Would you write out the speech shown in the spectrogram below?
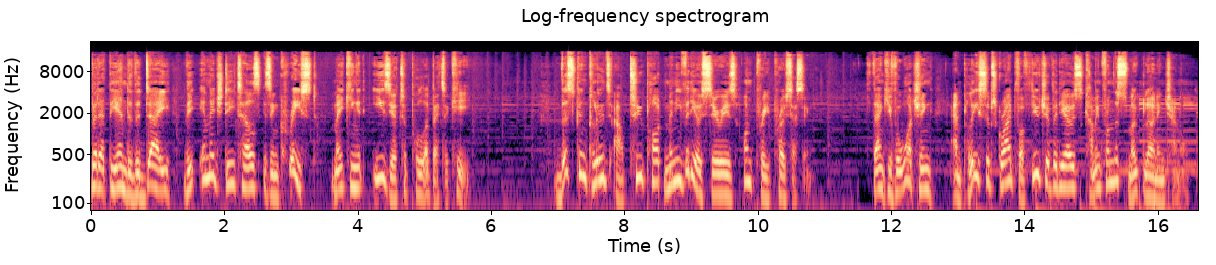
but at the end of the day, the image details is increased making it easier to pull a better key. This concludes our two-part mini video series on pre-processing. Thank you for watching and please subscribe for future videos coming from the Smoke Learning channel.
